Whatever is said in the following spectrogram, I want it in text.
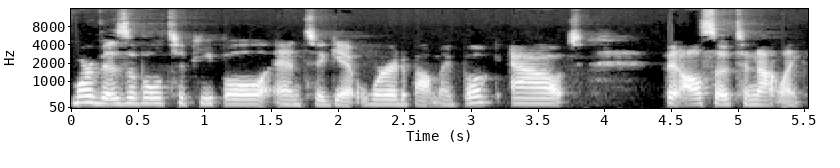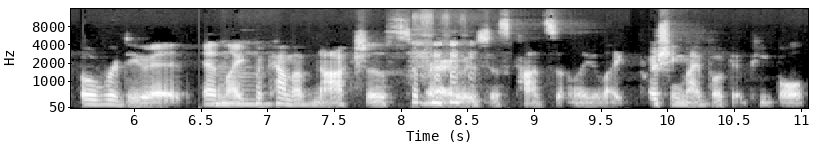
more visible to people and to get word about my book out, but also to not like overdo it and mm. like become obnoxious where I was just constantly like pushing my book at people.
